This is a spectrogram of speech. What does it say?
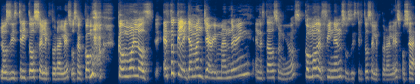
los distritos electorales, o sea, cómo, cómo los, esto que le llaman gerrymandering en Estados Unidos, cómo definen sus distritos electorales, o sea,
